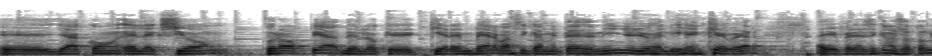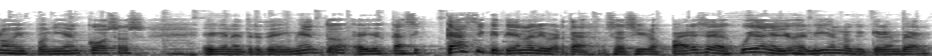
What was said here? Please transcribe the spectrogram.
eh, ya con elección propia de lo que quieren ver. Básicamente desde niños ellos eligen qué ver. A diferencia que nosotros nos imponían cosas en el entretenimiento, ellos casi, casi que tienen la libertad. O sea, si los padres se descuidan, ellos eligen lo que quieren ver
